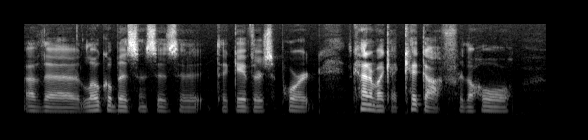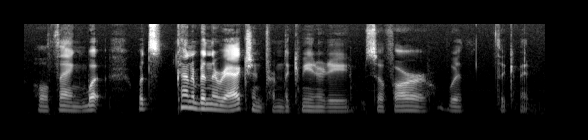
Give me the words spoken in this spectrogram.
of the local businesses that, that gave their support. It's kind of like a kickoff for the whole whole thing. What what's kind of been the reaction from the community so far with the committee?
